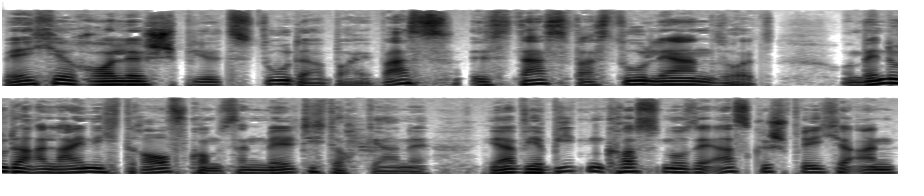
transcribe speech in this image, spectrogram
Welche Rolle spielst du dabei? Was ist das, was du lernen sollst? Und wenn du da allein nicht drauf kommst, dann melde dich doch gerne. Ja, wir bieten kostenlose Erstgespräche an,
